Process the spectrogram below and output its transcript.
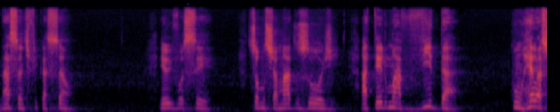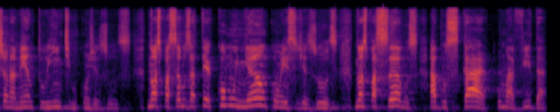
Na santificação, eu e você somos chamados hoje a ter uma vida com relacionamento íntimo com Jesus. Nós passamos a ter comunhão com esse Jesus. Nós passamos a buscar uma vida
